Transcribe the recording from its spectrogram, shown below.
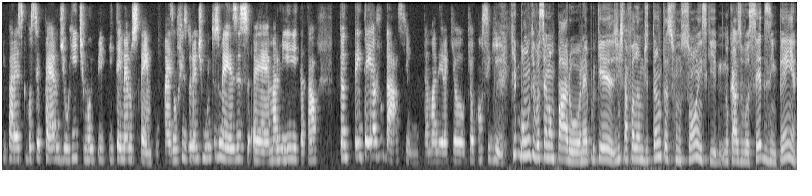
e parece que você perde o ritmo e, e, tem menos tempo, mas eu fiz durante muitos meses é, marmita e tal, tentei ajudar, assim, da maneira que eu, que eu consegui. Que bom que você não parou, né? Porque a gente tá falando de tantas funções que, no caso, você desempenha,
